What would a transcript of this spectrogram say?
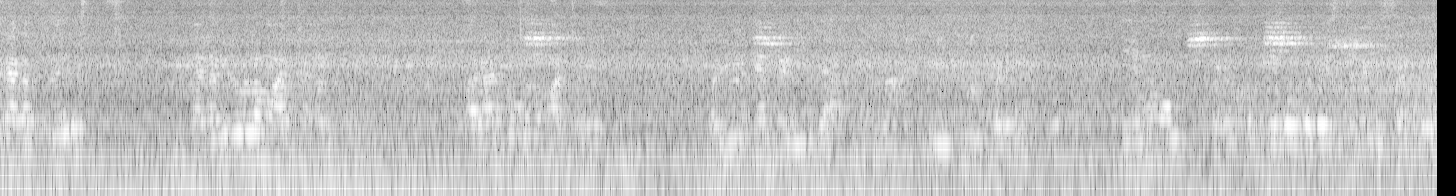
അതിനകത്ത് നിലവിലുള്ള മാറ്റങ്ങൾക്കും വരാൻ പോകുന്ന മാറ്റങ്ങൾക്കും വഴിവെക്കാൻ കഴിയില്ല എന്ന രീതി ഉൾപ്പെടെ നിയമ ഉൾപ്പെടെയുള്ള അടിസ്ഥാനത്തിൽ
